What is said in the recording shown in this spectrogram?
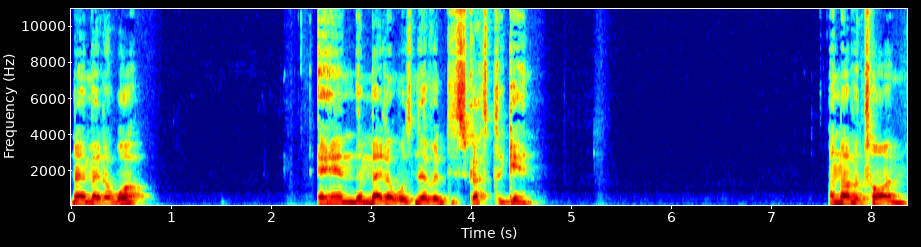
no matter what, and the matter was never discussed again. Another time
